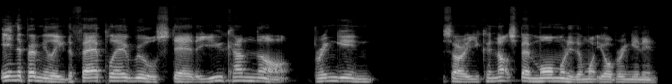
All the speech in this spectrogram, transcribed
in the Premier League, the fair play rules state that you cannot bring in, sorry, you cannot spend more money than what you're bringing in,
